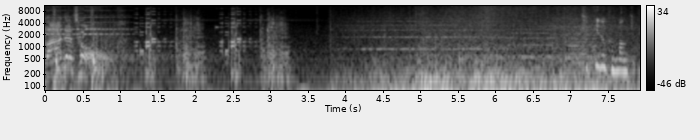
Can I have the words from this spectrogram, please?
Bad at all. 새끼도 금방 죽고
